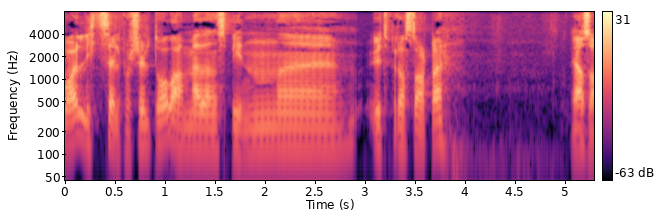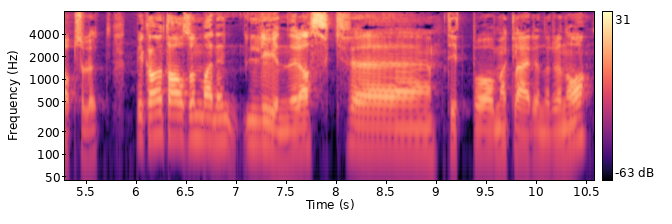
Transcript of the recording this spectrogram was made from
var litt selvforskyldt òg, da, med den spinnen uh, ut fra start der. Ja, så absolutt. Vi kan jo ta også bare en lynrask uh, titt på McLaren Renault.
